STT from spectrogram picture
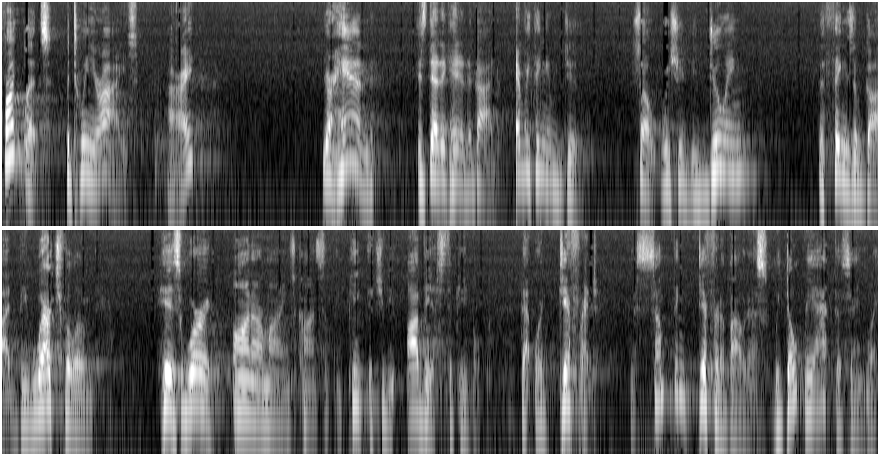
frontlets between your eyes. All right? Your hand is dedicated to God, everything you do. So we should be doing the things of God, be watchful of Him, His word on our minds constantly. It should be obvious to people that we're different. There's something different about us. We don't react the same way.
